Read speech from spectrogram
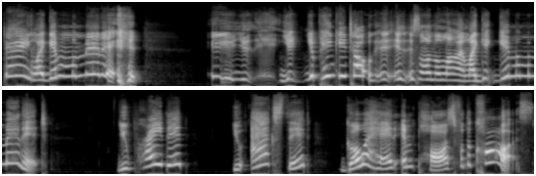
Dang, like, give him a minute. you, you, you, your pinky toe is on the line. Like, give him a minute. You prayed it. You asked it. Go ahead and pause for the cause.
